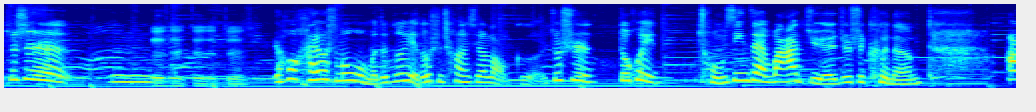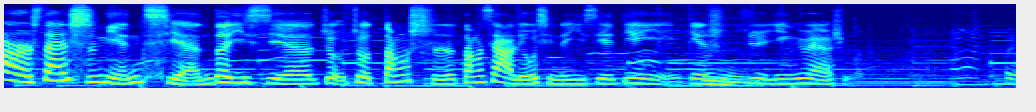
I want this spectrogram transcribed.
就是，嗯，对对对对对，然后还有什么我们的歌也都是唱一些老歌，就是都会重新再挖掘，就是可能二三十年前的一些，就就当时当下流行的一些电影、电视剧、音乐啊什么的。对，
